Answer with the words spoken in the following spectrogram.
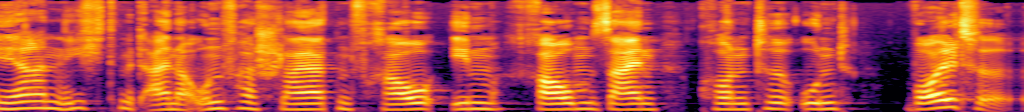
er nicht mit einer unverschleierten Frau im Raum sein konnte und wollte.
